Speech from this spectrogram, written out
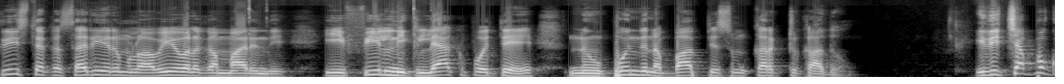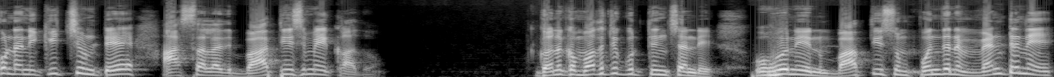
క్రీస్తు యొక్క శరీరంలో అవయవాలుగా మారింది. ఈ ఫీల్ నీకు లేకపోతే నువ్వు పొందిన బాప్తిసం కరెక్ట్ కాదు. ఇది చెప్పకుండా నీకు ఇచ్చి ఉంటే అసలు అది బాప్తీసమే కాదు. కనుక మొదటి గుర్తించండి. ఓహో నేను బాప్తీసం పొందిన వెంటనే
